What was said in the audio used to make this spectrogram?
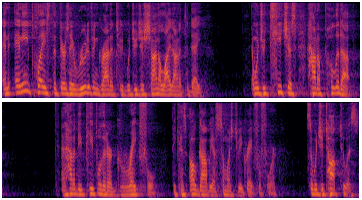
And any place that there's a root of ingratitude, would you just shine a light on it today? And would you teach us how to pull it up and how to be people that are grateful? Because, oh God, we have so much to be grateful for. So, would you talk to us?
